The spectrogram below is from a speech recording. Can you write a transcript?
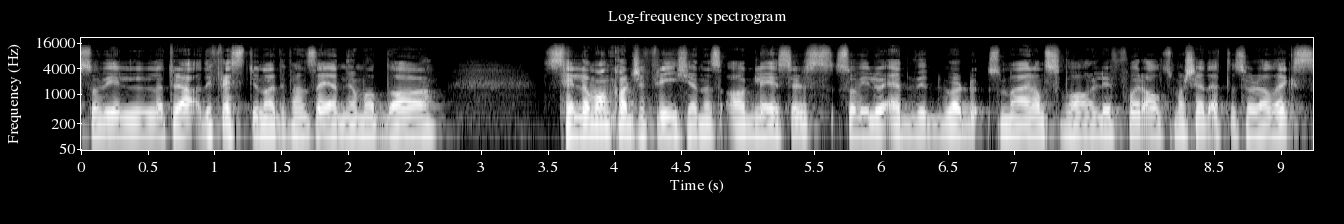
så vil tror jeg, de fleste United-fans er enige om at da selv om han kanskje frikjennes av Glazers, så vil jo Ed Woodward, som er ansvarlig for alt som har skjedd etter Sir Alex,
